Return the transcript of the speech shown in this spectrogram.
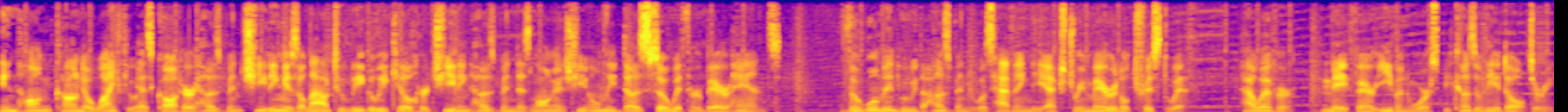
In Hong Kong a wife who has caught her husband cheating is allowed to legally kill her cheating husband as long as she only does so with her bare hands. The woman who the husband was having the extramarital tryst with, however, may fare even worse because of the adultery.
